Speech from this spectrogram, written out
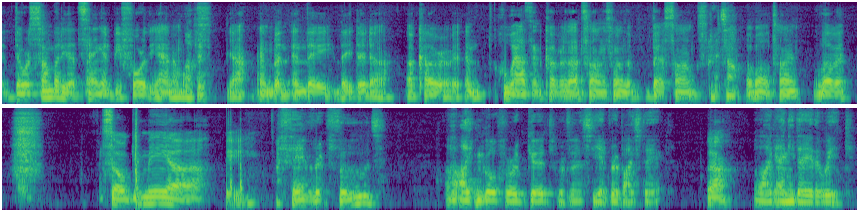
there was somebody that sang it before the animals Okay. yeah and but and they they did a, a cover of it and who hasn't covered that song it's one of the best songs Great song. of all time love it so give me uh Favorite food? Uh, I can go for a good reverse seared ribeye steak. yeah like any day of the week.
